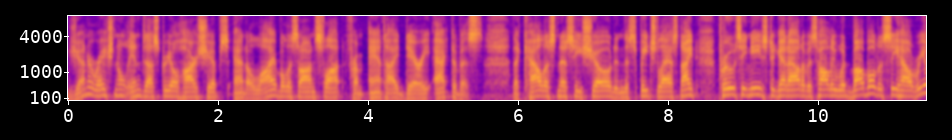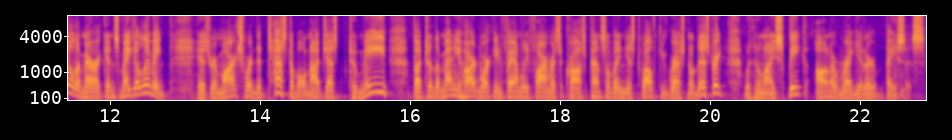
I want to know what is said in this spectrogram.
generational industrial hardships, and a libelous onslaught from anti dairy activists. The callousness he showed in the speech last night proves he needs to get out of his Hollywood bubble to see how real Americans make a living. His remarks were detestable, not just to me, but to the many hardworking family farmers across Pennsylvania's 12th congressional district with whom I speak on a regular basis.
